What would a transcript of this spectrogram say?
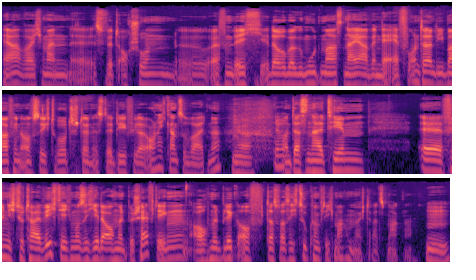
Ja, weil ich meine, äh, es wird auch schon äh, öffentlich darüber gemutmaßt, naja, wenn der F unter die BaFin-Aufsicht rutscht, dann ist der D vielleicht auch nicht ganz so weit, ne? Ja. ja. Und das sind halt Themen, äh, finde ich total wichtig, muss sich jeder auch mit beschäftigen, auch mit Blick auf das, was ich zukünftig machen möchte als Makler. Hm.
